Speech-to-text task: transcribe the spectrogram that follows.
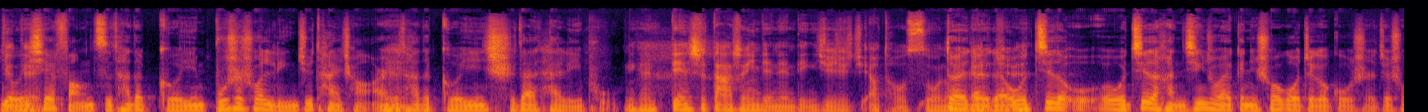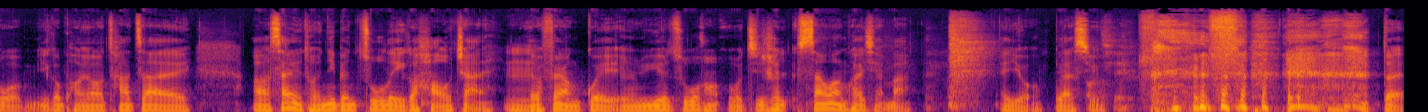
有一些房子，它的隔音不是说邻居太吵，而是它的隔音实在太离谱。你看电视大声一点点，邻居就要投诉。对对对，我记得我我记得很清楚，我也跟你说过这个故事，就是我一个朋友他在啊、呃、三里屯那边租了一个豪宅，嗯，非常贵，月租好我记得是三万块钱吧。哎呦，bless you。对，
